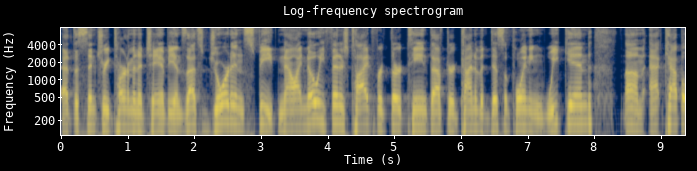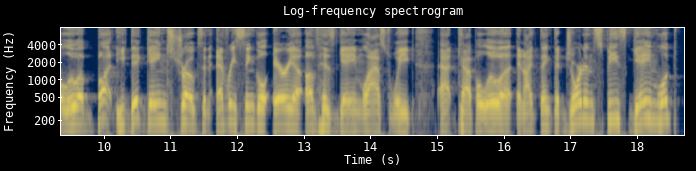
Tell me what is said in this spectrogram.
at the Sentry Tournament of Champions. That's Jordan Spieth. Now, I know he finished tied for 13th after kind of a disappointing weekend um, at Kapalua, but he did gain strokes in every single area of his game last week at Kapalua. And I think that Jordan Spieth's game looked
